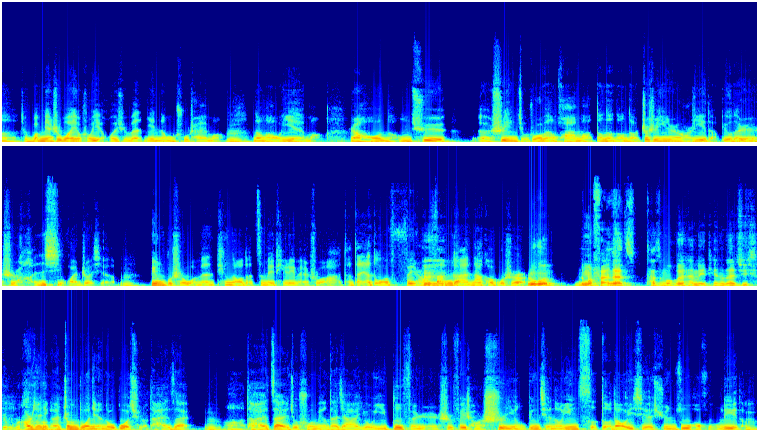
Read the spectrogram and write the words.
嗯，就面试官有时候也会去问你能出差吗？嗯能熬夜吗？然后能去呃适应酒桌文化吗？等等等等，这是因人而异的。有的人是很喜欢这些的，嗯，并不是我们听到的自媒体里面说啊，他大家都非常对对对反感，那可不是。如果那么反感，他怎么会还每天都在举行呢？而且你看，这么多年都过去了，他还在，嗯啊，他还在，就说明大家有一部分人是非常适应，并且能因此得到一些寻租和红利的，嗯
